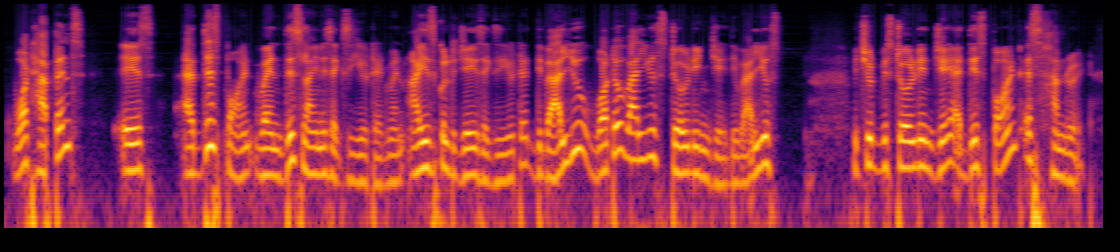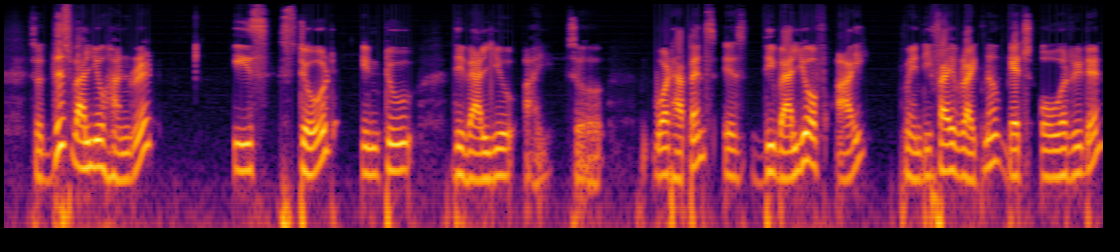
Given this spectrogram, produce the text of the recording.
what happens is at this point when this line is executed when i is equal to j is executed the value whatever value is stored in j the value which should be stored in j at this point is 100 so this value 100 is stored into the value i. So what happens is the value of i 25 right now gets overridden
